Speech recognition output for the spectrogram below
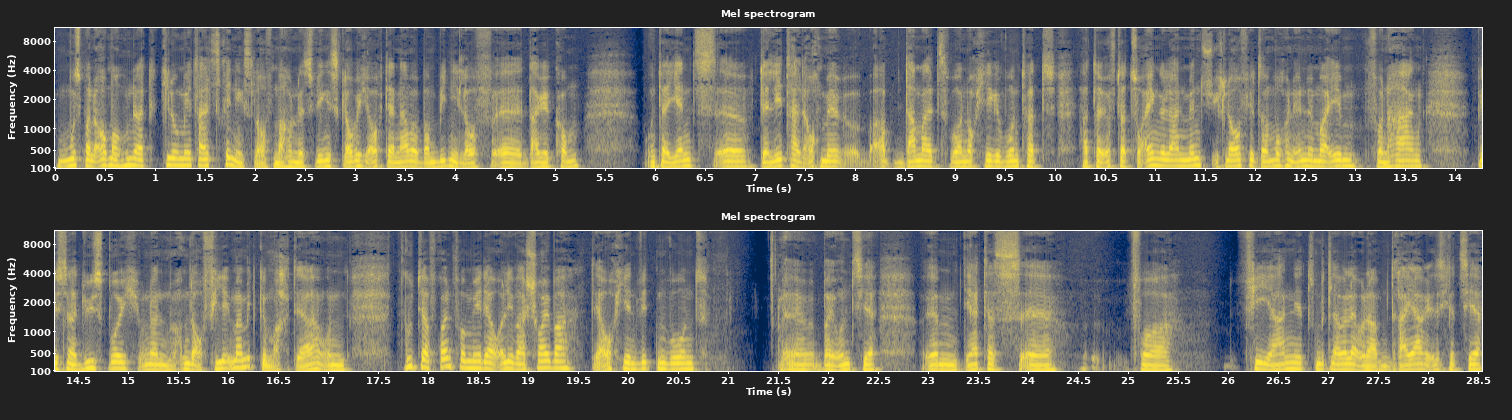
muss man auch mal 100 Kilometer als Trainingslauf machen. Deswegen ist, glaube ich, auch der Name Bambini-Lauf äh, da gekommen. Und der Jens, äh, der lädt halt auch mehr, ab. Damals, wo er noch hier gewohnt hat, hat er öfter zu eingeladen, Mensch, ich laufe jetzt am Wochenende mal eben von Hagen bis nach Duisburg. Und dann haben da auch viele immer mitgemacht, ja. Und guter Freund von mir, der Oliver Schäuber, der auch hier in Witten wohnt, äh, bei uns hier, ähm, der hat das äh, vor vier Jahren jetzt mittlerweile, oder drei Jahre ist es jetzt her,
